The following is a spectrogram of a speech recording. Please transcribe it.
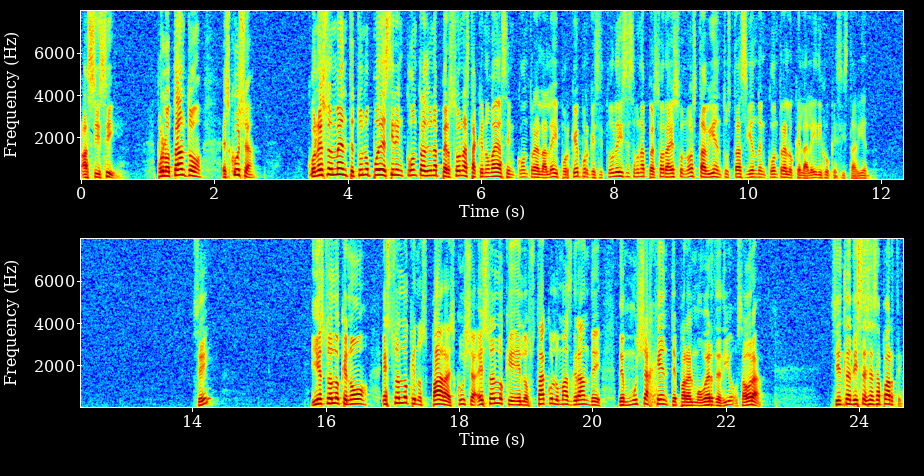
Así sí. Por lo tanto, escucha, con eso en mente, tú no puedes ir en contra de una persona hasta que no vayas en contra de la ley. ¿Por qué? Porque si tú le dices a una persona eso no está bien, tú estás yendo en contra de lo que la ley dijo que sí está bien. ¿Sí? Y esto es lo que no, esto es lo que nos para, escucha, esto es lo que el obstáculo más grande de mucha gente para el mover de Dios. Ahora, si entendiste esa parte?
